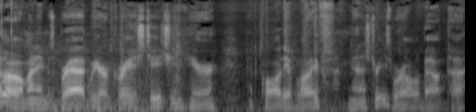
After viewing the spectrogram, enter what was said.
Hello, my name is Brad. We are Grace Teaching here at Quality of Life Ministries. We're all about uh,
